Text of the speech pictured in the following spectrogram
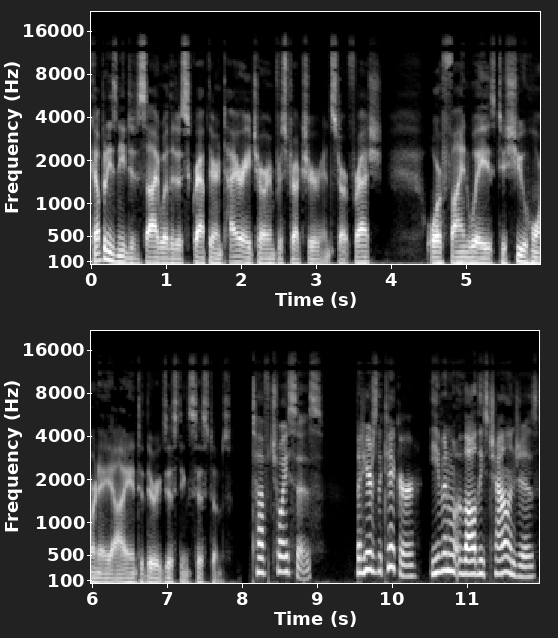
Companies need to decide whether to scrap their entire HR infrastructure and start fresh, or find ways to shoehorn AI into their existing systems. Tough choices. But here's the kicker even with all these challenges,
